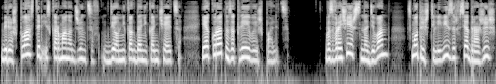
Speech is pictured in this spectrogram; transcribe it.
Берешь пластырь из кармана джинсов, где он никогда не кончается, и аккуратно заклеиваешь палец. Возвращаешься на диван, смотришь телевизор, вся дрожишь,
